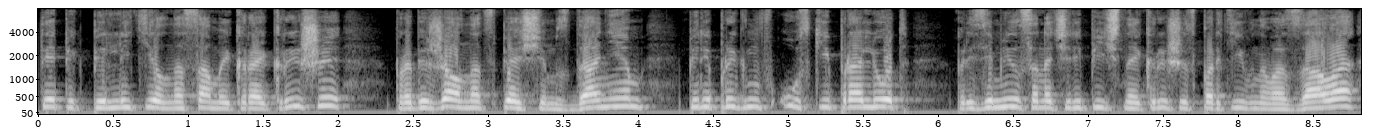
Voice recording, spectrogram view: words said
Тепик перелетел на самый край крыши, пробежал над спящим зданием, перепрыгнув узкий пролет, приземлился на черепичной крыше спортивного зала,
